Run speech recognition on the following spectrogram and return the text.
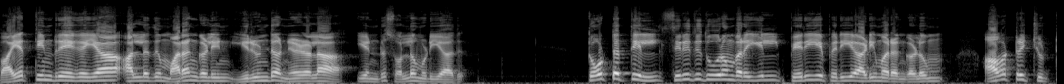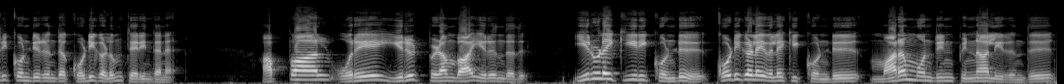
பயத்தின் ரேகையா அல்லது மரங்களின் இருண்ட நிழலா? என்று சொல்ல முடியாது. தோட்டத்தில் சிறிது தூரம் வரையில் பெரிய பெரிய அடிமரங்களும் அவற்றைச் சுற்றி கொண்டிருந்த கொடிகளும் தெரிந்தன. அப்பால் ஒரே இருட்பிழம்பாய் இருந்தது. இருளை கீறிக்கொண்டு கொடிகளை விலக்கிக் கொண்டு மரம் ஒன்றின் பின்னால் இருந்து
